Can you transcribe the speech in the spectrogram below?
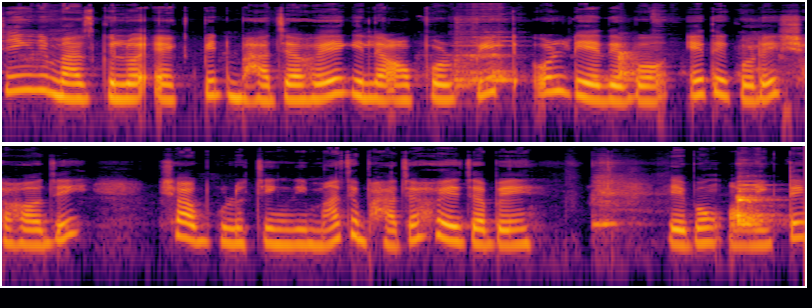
চিংড়ি মাছগুলো এক পিট ভাজা হয়ে গেলে অপর পিঠ উল্টিয়ে দেব। এতে করে সহজেই সবগুলো চিংড়ি মাছ ভাজা হয়ে যাবে এবং অনেকটাই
